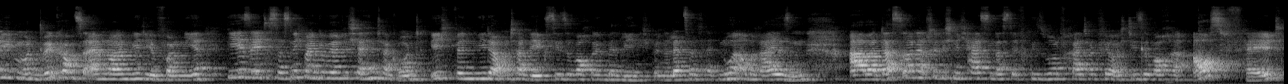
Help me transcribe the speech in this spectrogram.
ihr Lieben und willkommen zu einem neuen Video von mir. Wie ihr seht, ist das nicht mein gewöhnlicher Hintergrund. Ich bin wieder unterwegs diese Woche in Berlin. Ich bin in letzter Zeit nur am Reisen. Aber das soll natürlich nicht heißen, dass der Frisurenfreitag für euch diese Woche ausfällt.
